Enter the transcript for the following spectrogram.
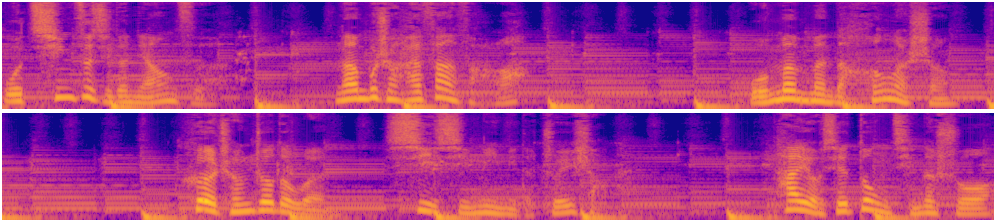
我亲自己的娘子，难不成还犯法了？”我闷闷的哼了声。贺成洲的吻细细密密的追上来，他有些动情的说：“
